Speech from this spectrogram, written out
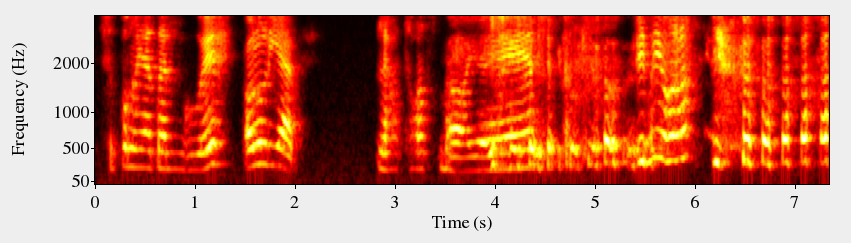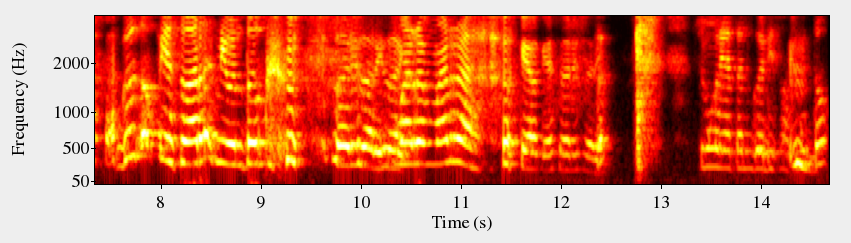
sepenglihatan gue Oh lu lihat? lewat sosmed. Oh iya iya iya. iya. Kira Ini orang gue gak punya suara nih untuk sorry sorry sorry. marah-marah. Oke oke sorry sorry. Sepenglihatan gue di sosmed tuh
